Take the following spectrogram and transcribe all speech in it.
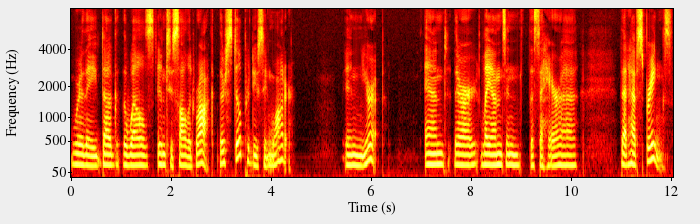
where they dug the wells into solid rock, they're still producing water in Europe. And there are lands in the Sahara that have springs,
